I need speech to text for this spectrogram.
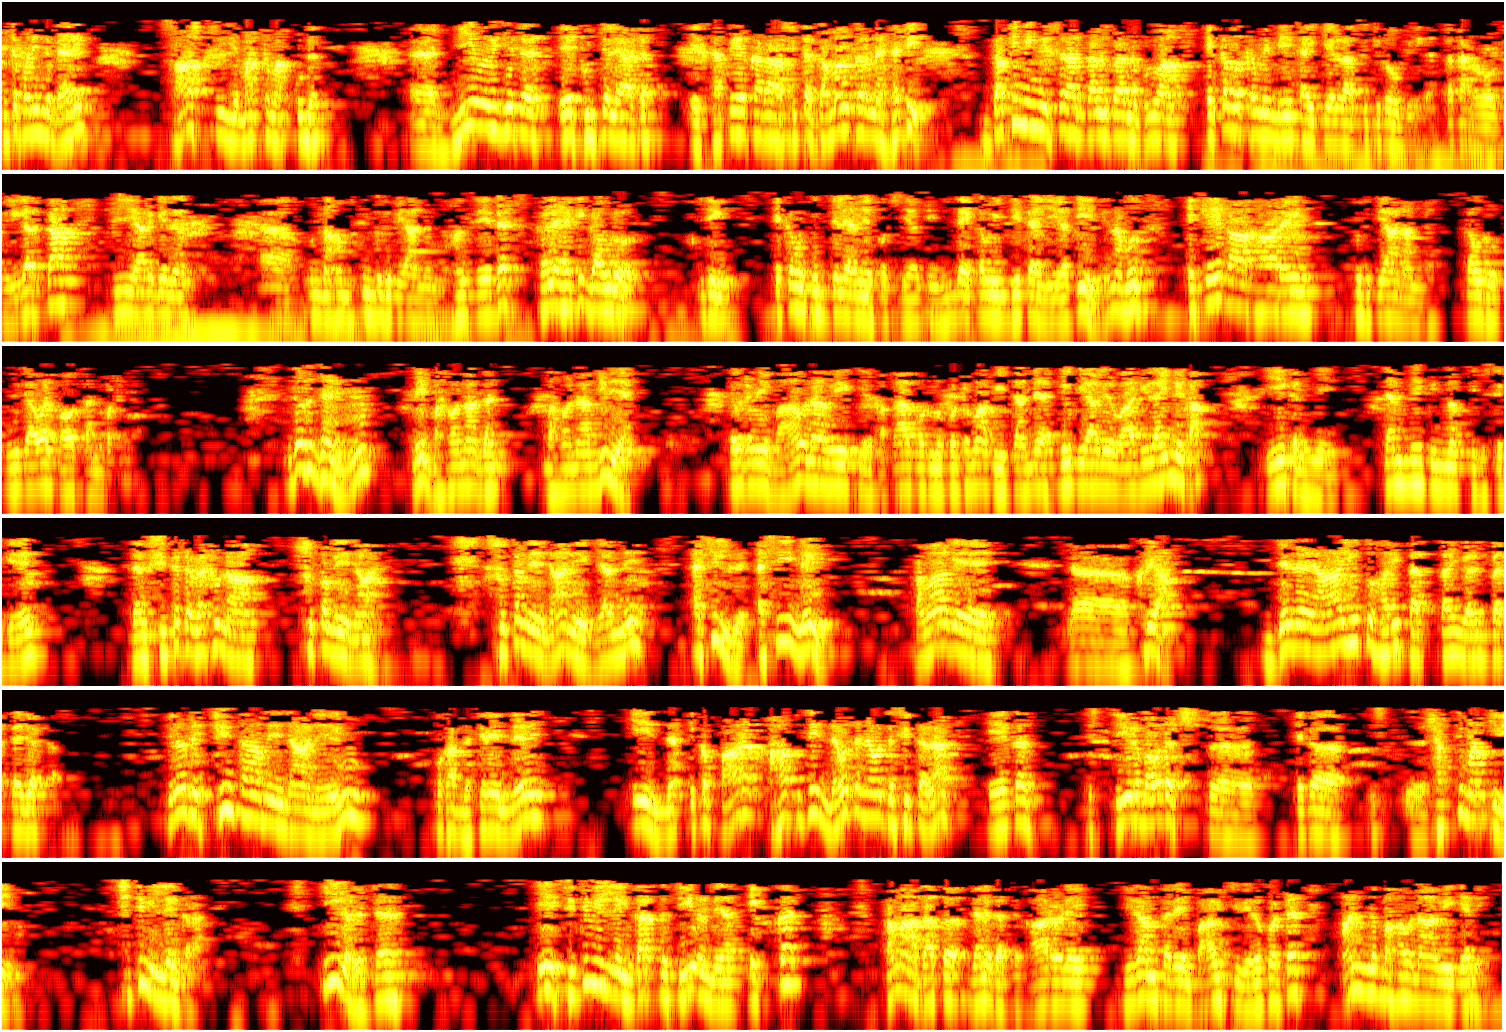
පිටපණින්න බැරි ශාස්ත්‍රීය මට්ටමක් උඩ නියම විදිහට ඒ පුජ්‍යලයාට ඒ සැපය කරා සිත ගමන් කරන හැටි දකිමින් ඉස්සරහට තල්ලු කරන්න පුළුවන්. එකම ක්‍රමය මේකයි කියලා සිතිරෝ පිළිගත්තා කරරෝ පිළිගත්තා පී අරගෙන උන්නහම් සින්දුදු පියාණන් වහන්සේට කළ හැකි ගෞරව ඉතින් එකම පුජ්‍යලයා මේ කොසිය කියන්නේ එකම විදිහට ඊලා තියෙන්නේ. නමුත් එක එක ආකාරයෙන් බුදු පියාණන්ට ගෞරව පූජාවල් පවත්වන්න පටන් ගත්තා. ඒකද දැන් මේ භවනා දැන් භවනා දිනයයි ඒකට මේ භාවනාවේ කියලා කතා කරනකොටම අපි හිතන්නේ ඇත්තට පියාගෙන වාඩිලා ඉන්න එක. ඒක නෙමෙයි. දැන් මේ පින්වත් පිළිසකේ දැන් සිතට වැටුණා සුතමේ ඥාන. සුතමේ ඥානෙ කියන්නේ ඇසිල්ව ඇසීමෙන් තමාගේ ක්‍රියා ගෙන ආයුතු හරි පැත්තයි වැරදි පැත්තයි දැක්කා. ඊළඟට චින්තාමය ඥාණයෙන් මොකක්ද කරන්නේ? ඒ එක පාරක් අහපු දේ නැවත නැවත සිතලා ඒක ස්ථීර බවට ඒක ශක්තිමත් කිරීම. සිතවිල්ලෙන් කරා. ඊළඟට ඒ සිතවිල්ලෙන් ගත්ත තීරණය එක්ක සමාගත දැනගත කාරණේ නිරන්තරයෙන් පාවිච්චි වෙනකොට අන්න භාවනාවේ කියන්නේ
